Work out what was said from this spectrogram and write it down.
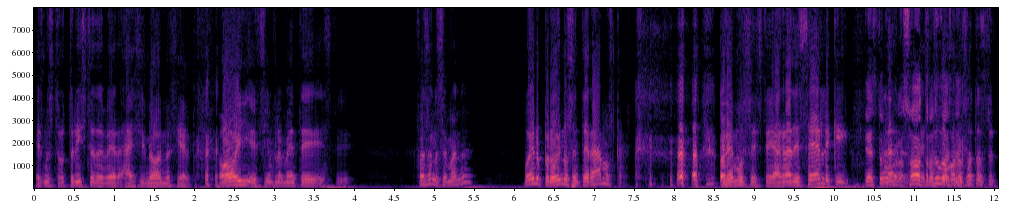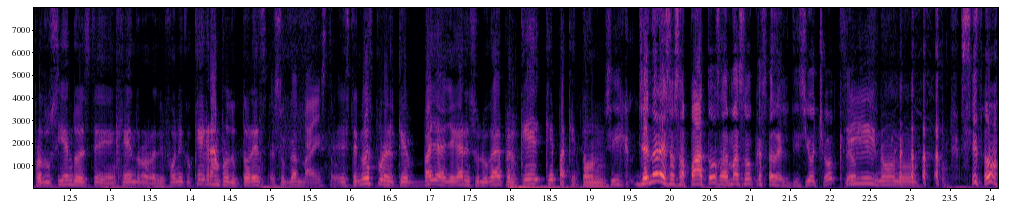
es nuestro triste deber. Ay, sí, no, no es cierto. Hoy es simplemente, este, ¿fue hace una semana? Bueno, pero hoy nos enteramos. Queremos este, agradecerle que, Que estuvo con nosotros Estuvo con este- nosotros produciendo este engendro radiofónico. Qué gran productor es. Es un gran maestro. Este, no es por el que vaya a llegar en su lugar, pero qué, qué paquetón. Sí, llenar esos zapatos, además son casa del 18. creo. Sí, no, no. Sí, no,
